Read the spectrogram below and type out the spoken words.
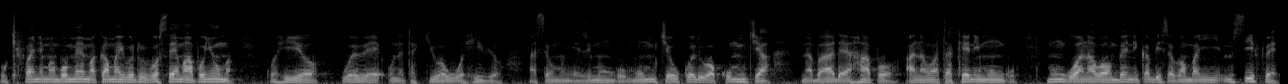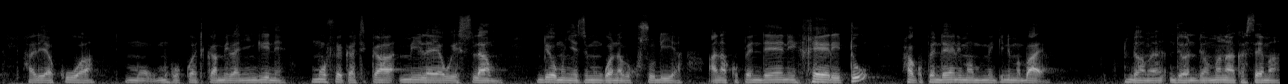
ukifanya mambo mema kama hivyo tulivyosema hapo nyuma kwa hiyo wewe unatakiwa uwe hivyo asema mwenyezi mungu. Mumche ukweli wa kumcha na baada ya hapo anawatakeni mungu. Mungu anawaombeni kabisa kwamba nyinyi msife hali ya kuwa mko katika mila nyingine mufe katika mila ya uislamu ndio mwenyezi mungu anavyokusudia. Anakupendeeni kheri tu hakupendeeni mambo mengine mabaya. Ndio, maana akasema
